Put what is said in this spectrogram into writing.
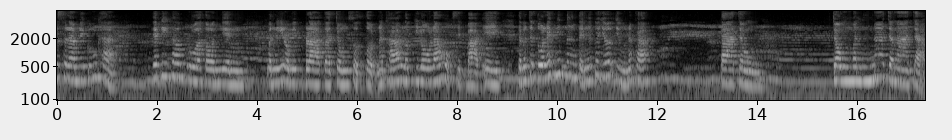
อัสสลามอะลัยกุมค่ะเฮดดี้เข้าครัวตอนเย็น วันนี้เรามีปลาตาจงสดๆนะคะลกิโลละ 60 บาทเอง แต่มันจะตัวเล็กนิดนึง แต่เนื้อก็เยอะอยู่นะคะ ตาจง จงมันน่าจะมาจาก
